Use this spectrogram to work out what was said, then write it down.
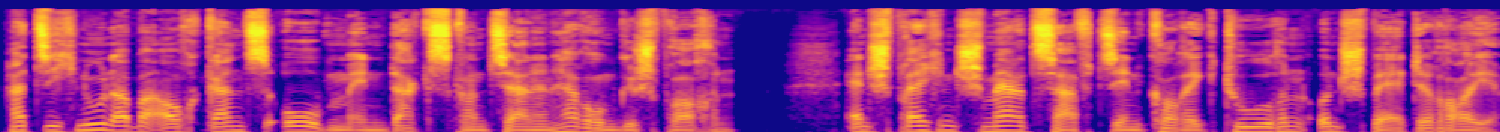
hat sich nun aber auch ganz oben in DAX-Konzernen herumgesprochen. Entsprechend schmerzhaft sind Korrekturen und späte Reue.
